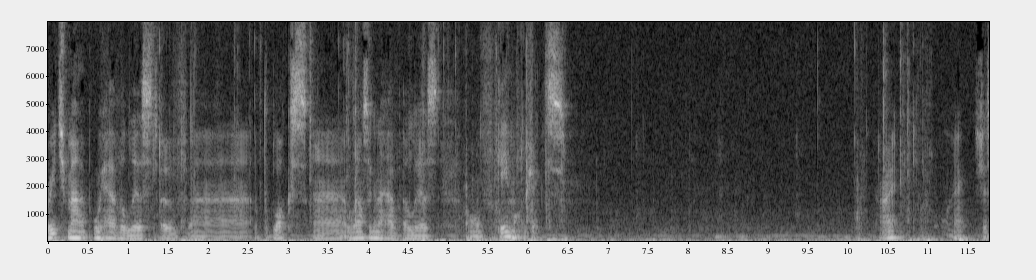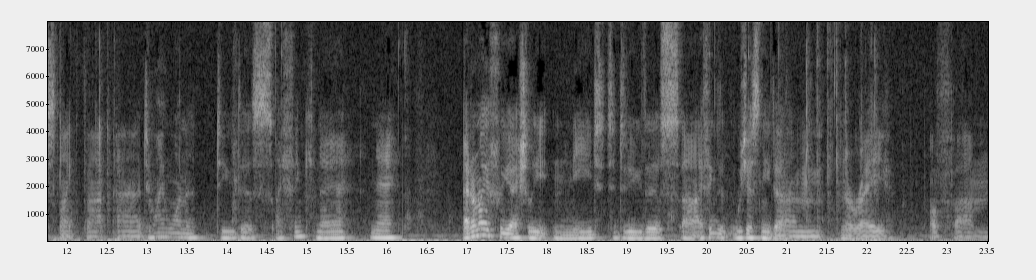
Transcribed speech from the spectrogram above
for each map, we have a list of, uh, of the blocks. Uh, we're also going to have a list of game objects. Alright, just like that. Uh, do I want to do this? I think, nah, nah. I don't know if we actually need to do this. Uh, I think that we just need um, an array of, um,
